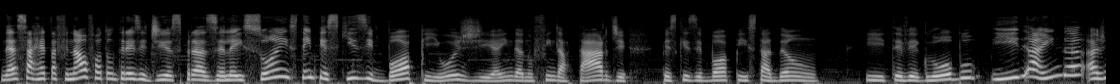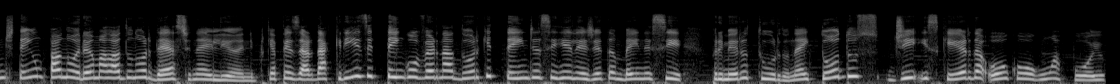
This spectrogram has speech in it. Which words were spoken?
Nessa reta final, faltam 13 dias para as eleições. Tem pesquisa Ibope hoje, ainda no fim da tarde. Pesquisa Ibope, Estadão e TV Globo. E ainda a gente tem um panorama lá do Nordeste, né, Eliane? Porque apesar da crise, tem governador que tende a se reeleger também nesse primeiro turno, né? E todos de esquerda ou com algum apoio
